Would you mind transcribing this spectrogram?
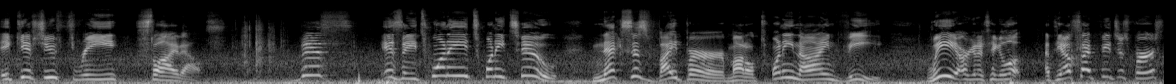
it gives you three slide outs. This is a 2022 Nexus Viper Model 29V. We are gonna take a look at the outside features first,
